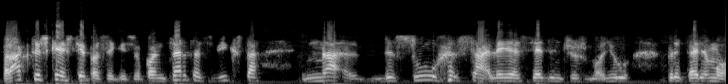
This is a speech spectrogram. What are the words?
praktiškai aš taip pasakysiu, koncertas vyksta na, visų salėje sėdinčių žmonių pritarimu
